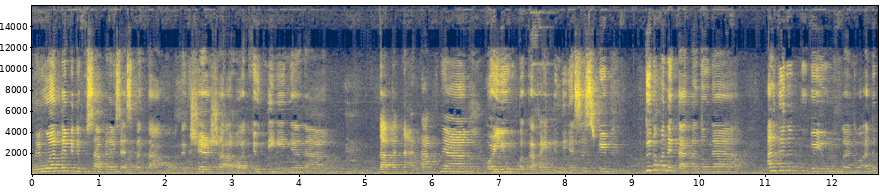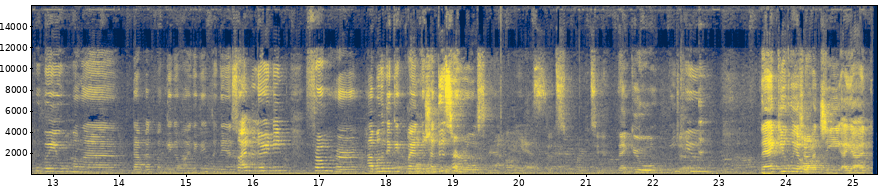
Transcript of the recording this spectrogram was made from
May one time pinag-usapan namin sa Espantajo, nag-share siya about yung tingin niya na dapat na attack niya or yung pagkakaintindi niya sa script, doon ako nagtatanong na, ah, ganun po ba yung, ano, ano po ba yung mga dapat pang ginawa niya, ganito, ganyan. So I'm learning from her habang nagkikwento siya dun sa rose na. Oh, yes. That's, sige. Thank you. Thank you. Thank you, Kuya Oji. Ayan.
